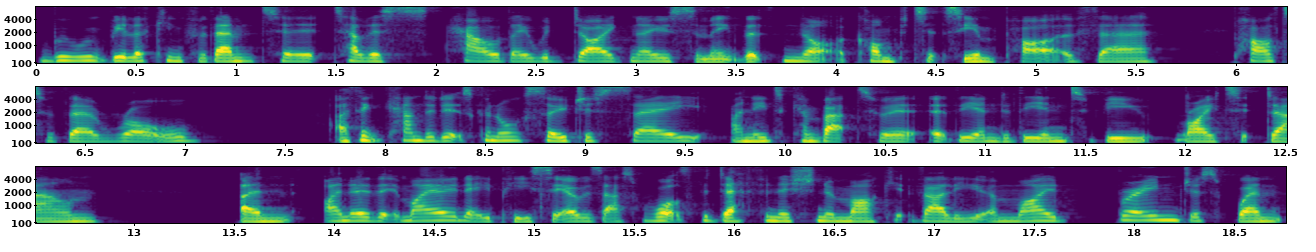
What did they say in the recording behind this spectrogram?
We wouldn't be looking for them to tell us how they would diagnose something that's not a competency and part of their part of their role. I think candidates can also just say, I need to come back to it at the end of the interview, write it down. And I know that in my own APC, I was asked, what's the definition of market value? And my brain just went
